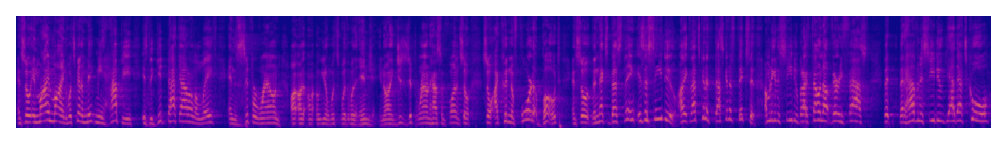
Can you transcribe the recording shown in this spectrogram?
And so, in my mind, what's gonna make me happy is to get back out on the lake and zip around, on, on, on you know, with, with, with, an engine. You know, like just zip around, have some fun. And so, so I couldn't afford a boat, and so the next best thing is a Sea-Doo. I think that's gonna that's gonna fix it. I'm gonna get a Sea-Doo. But I found out very fast that that having a Sea-Doo, yeah, that's cool.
